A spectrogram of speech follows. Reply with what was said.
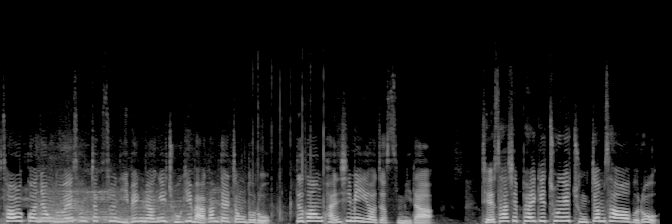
서울권역노회 선착순 200명이 조기 마감될 정도로 뜨거운 관심이 이어졌습니다. 제48기 총회 중점 사업으로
